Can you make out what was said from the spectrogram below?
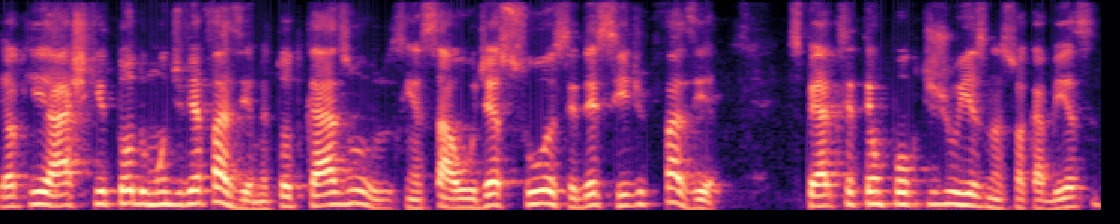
é o que acho que todo mundo devia fazer. Mas, em todo caso, assim, a saúde é sua, você decide o que fazer. Espero que você tenha um pouco de juízo na sua cabeça,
